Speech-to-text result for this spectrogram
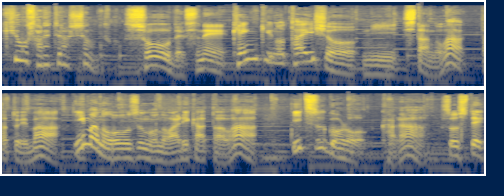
究をされてらっしゃるんですか？そうですね。研究の対象にしたのは例えば今の大相撲のあり方はいつ頃からそして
